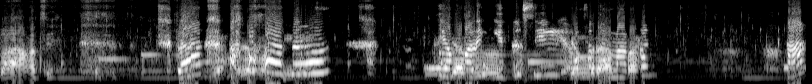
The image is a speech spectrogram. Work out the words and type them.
banget sih. Lah yang, yang paling itu sih yang berapa? makan. Hah?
